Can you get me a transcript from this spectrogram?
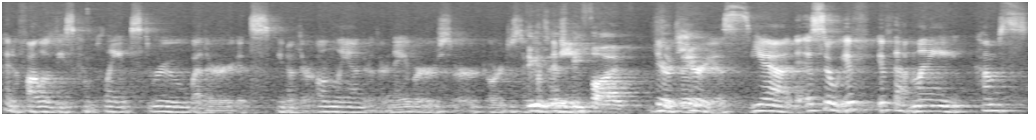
kind of follow these complaints through, whether it's, you know, their own land or their neighbors or, or just a think it's. SB five. They're curious, yeah. So if, if that money comes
